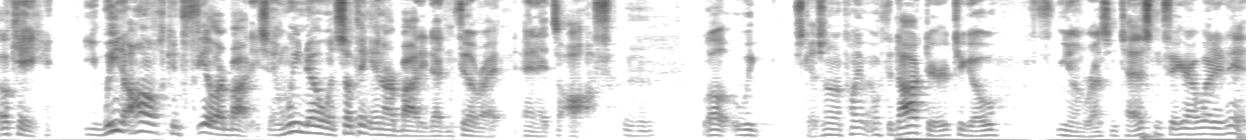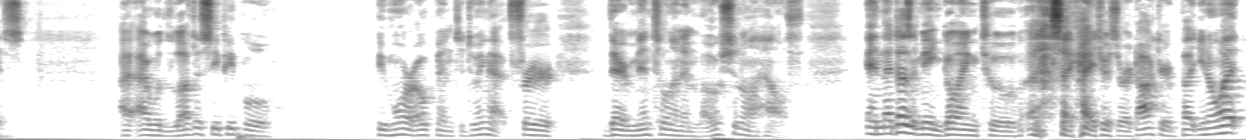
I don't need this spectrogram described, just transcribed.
okay we all can feel our bodies and we know when something in our body doesn't feel right and it's off. Mm-hmm. Well we schedule an appointment with the doctor to go you know run some tests and figure out what it is. I, I would love to see people be more open to doing that for their mental and emotional health. And that doesn't mean going to a psychiatrist or a doctor but you know what?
